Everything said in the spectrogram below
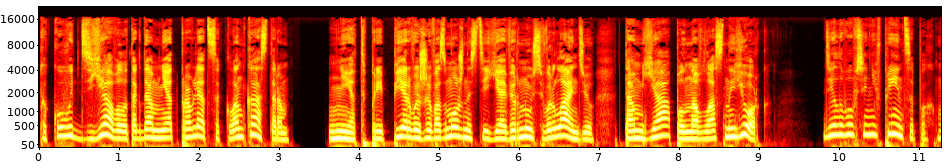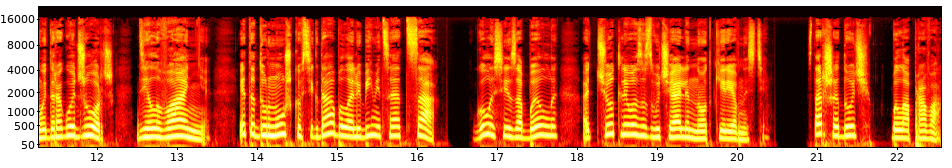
Какого дьявола тогда мне отправляться к Ланкастерам? Нет, при первой же возможности я вернусь в Ирландию. Там я полновластный Йорк. Дело вовсе не в принципах, мой дорогой Джордж. Дело в Анне. Эта дурнушка всегда была любимицей отца. В голосе Изабеллы отчетливо зазвучали нотки ревности. Старшая дочь была права.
